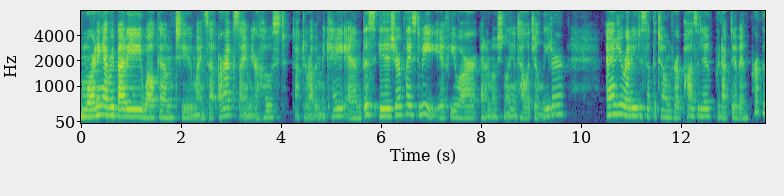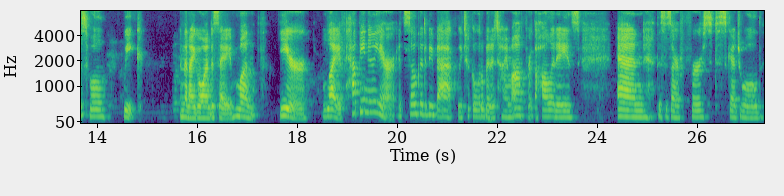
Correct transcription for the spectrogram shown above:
Morning, everybody. Welcome to Mindset RX. I am your host, Dr. Robin McKay, and this is your place to be if you are an emotionally intelligent leader and you're ready to set the tone for a positive, productive, and purposeful week. And then I go on to say month, year, life. Happy New Year. It's so good to be back. We took a little bit of time off for the holidays, and this is our first scheduled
